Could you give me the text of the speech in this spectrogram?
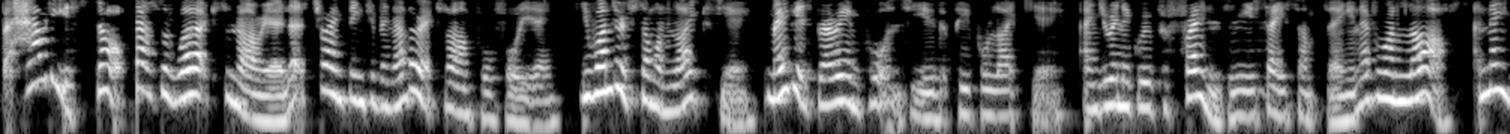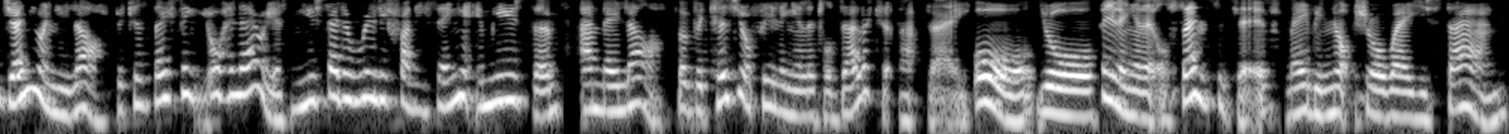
But how do you stop? That's a work scenario. Let's try and think of another example for you. You wonder if someone likes you. Maybe it's very important to you that people like you. And you're in a group of friends and you say something and everyone laughs. And they genuinely laugh because they think you're hilarious and you said a really funny thing, it amused them and they laugh. But because you're feeling a little delicate that day or you're feeling a little sensitive, maybe not sure where you stand,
